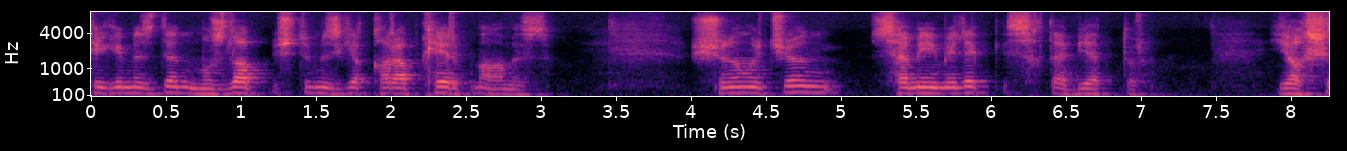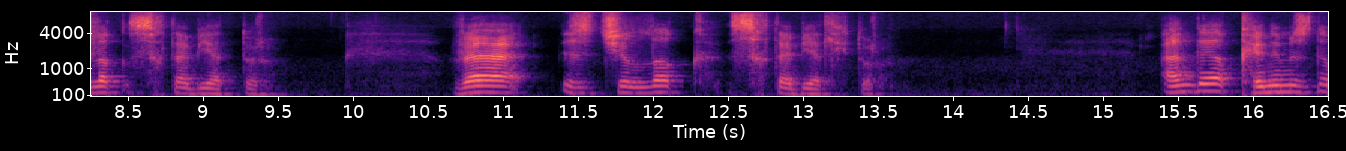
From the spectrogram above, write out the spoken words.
tegimizdan muzlab ustimizga qarab qerib mamiz shuning uchun samimiylik issiq tabiatdir yaxshilik issiq tabiatdir. Va izchillik issiq tabiatlikdir endi qinimizni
